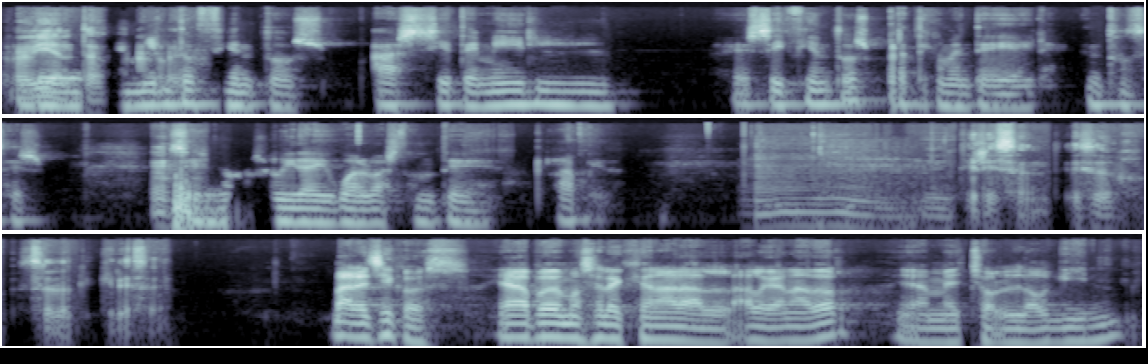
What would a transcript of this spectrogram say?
revienta. de 1.200 a 7.600 prácticamente hay aire. Entonces, Ujú. sería una subida igual bastante rápida. Mm, interesante, eso, eso es lo que quería saber. Vale, chicos, ya podemos seleccionar al, al ganador. Ya me he hecho login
